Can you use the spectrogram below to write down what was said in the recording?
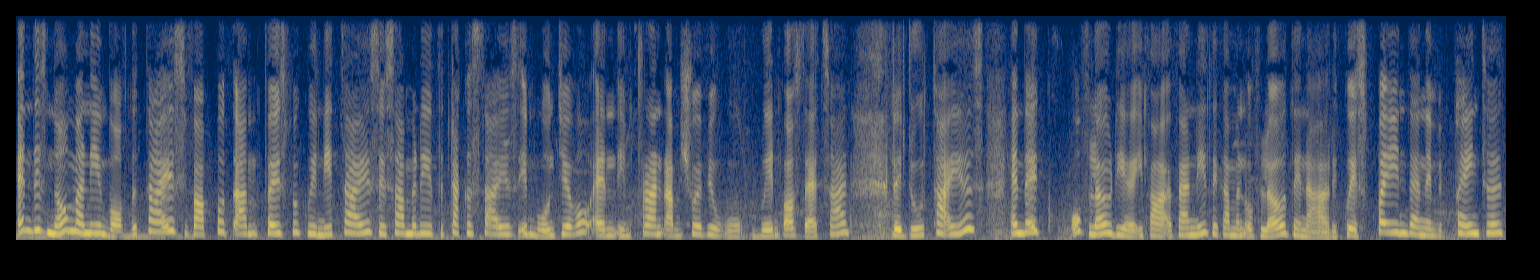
And there's no money involved. The tires, if I put on Facebook, we need tires. There's somebody, the Tuckers tires in Bonteheuwel, and in front, I'm sure if you went past that side, they do tires and they offload here. If I, if I need to come and offload, then I request paint and then be painted.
